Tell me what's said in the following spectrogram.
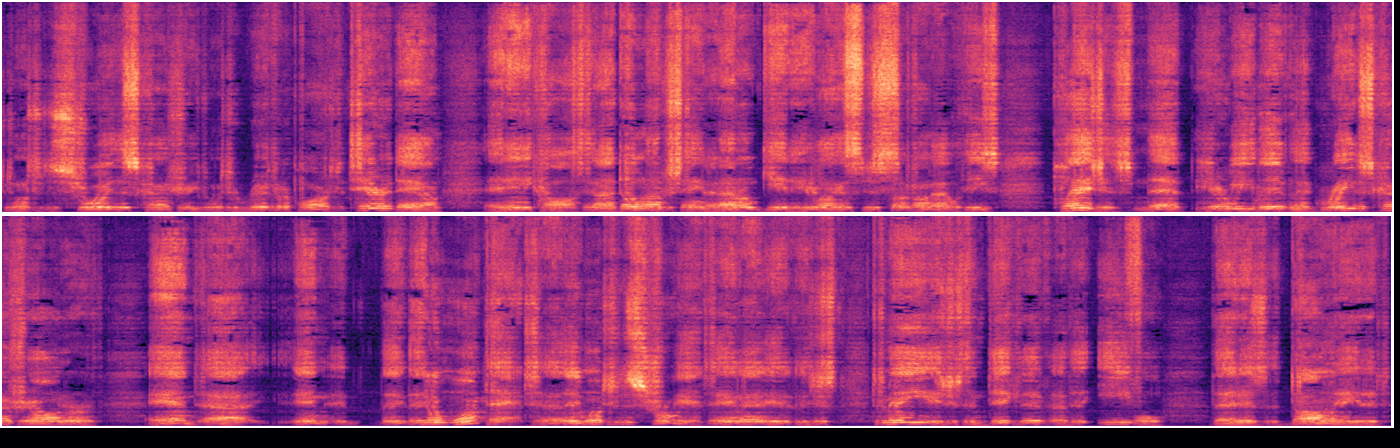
to want to destroy this country, to want to rip it apart, to tear it down at any cost. And I don't understand it. I don't get it. Here, like I was just talking about with these pledges, that here we live in the greatest country on earth, and uh, and they, they don't want that. Uh, they want to destroy it. And uh, it, it just, to me, it's just indicative of the evil that is dominated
